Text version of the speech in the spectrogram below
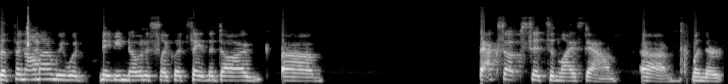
the phenomenon we would maybe notice, like let's say the dog um, backs up, sits, and lies down um, when they're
